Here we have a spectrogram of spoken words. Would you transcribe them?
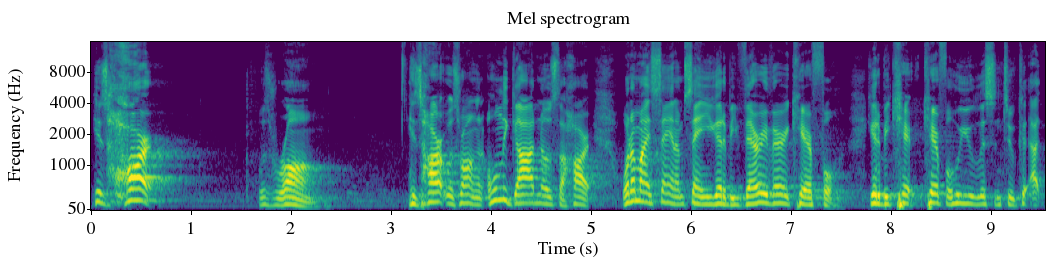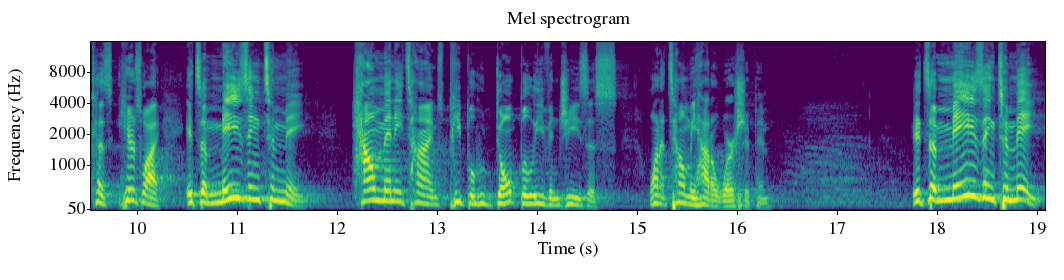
his heart was wrong. His heart was wrong, and only God knows the heart. What am I saying? I'm saying you got to be very, very careful. You got to be care- careful who you listen to. Because here's why it's amazing to me how many times people who don't believe in Jesus want to tell me how to worship him. It's amazing to me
